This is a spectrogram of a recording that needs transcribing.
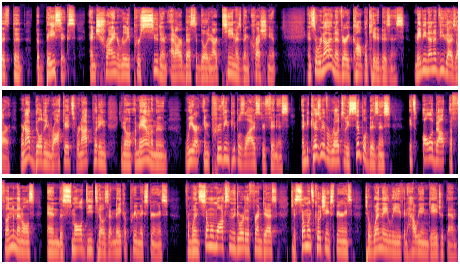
the, the, the basics, and trying to really pursue them at our best ability. And our team has been crushing it. And so we're not in a very complicated business. Maybe none of you guys are. We're not building rockets. We're not putting, you know, a man on the moon. We are improving people's lives through fitness. And because we have a relatively simple business, it's all about the fundamentals and the small details that make a premium experience. From when someone walks in the door to the front desk to someone's coaching experience to when they leave and how we engage with them.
